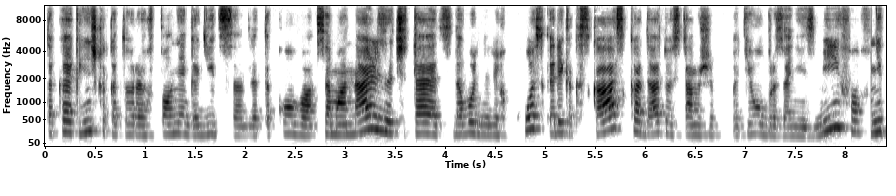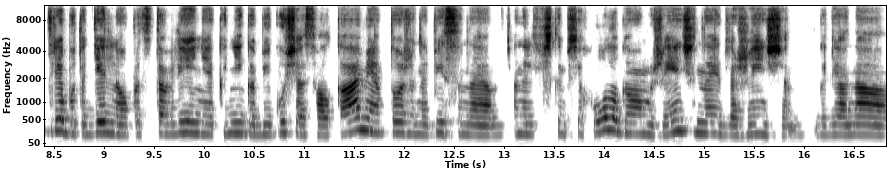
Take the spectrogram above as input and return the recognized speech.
Такая книжка, которая вполне годится для такого самоанализа, читается довольно легко, скорее как сказка, да, то есть там же эти образы, они из мифов. Не требует отдельного представления книга «Бегущая с волками», тоже написанная аналитическим психологом, женщиной для женщин, где она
